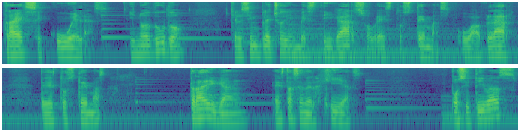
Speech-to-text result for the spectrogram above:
trae secuelas. Y no dudo que el simple hecho de investigar sobre estos temas o hablar de estos temas traigan estas energías positivas,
